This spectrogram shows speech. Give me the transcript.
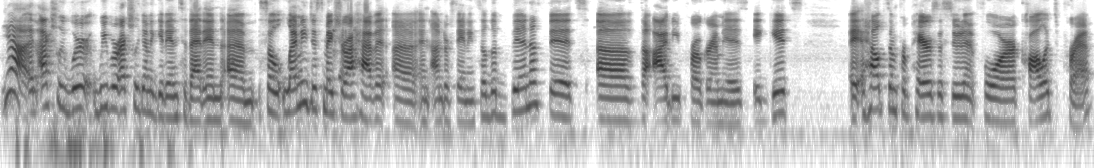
Yeah, and actually, we're we were actually going to get into that, and um, so let me just make sure I have it uh, an understanding. So the benefits of the IB program is it gets it helps and prepares the student for college prep.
